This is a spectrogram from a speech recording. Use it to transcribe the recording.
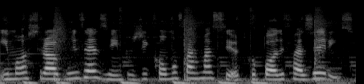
e mostrar alguns exemplos de como o farmacêutico pode fazer isso.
